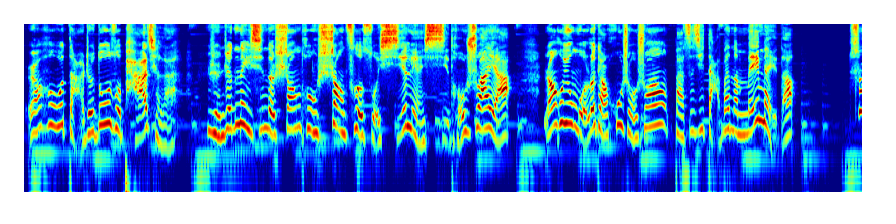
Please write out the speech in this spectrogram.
然后我打着哆嗦爬起来。忍着内心的伤痛上厕所洗脸洗头刷牙，然后又抹了点护手霜，把自己打扮的美美的。正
